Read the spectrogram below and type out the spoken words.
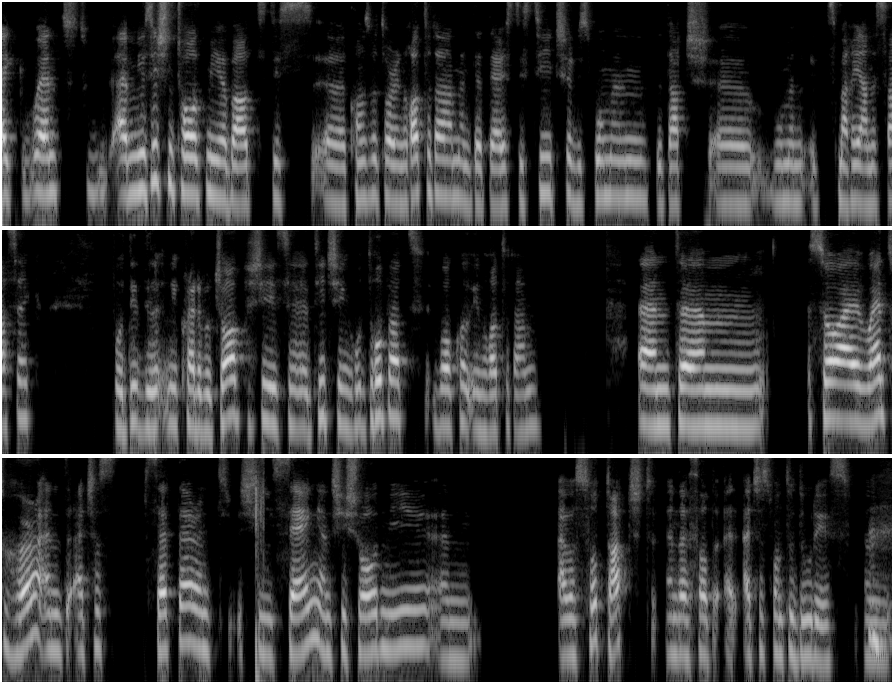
I went to, a musician told me about this uh, conservatory in Rotterdam and that there is this teacher this woman the Dutch uh, woman it's Marianne Svašek who did an incredible job. She's uh, teaching Dhrupad vocal in Rotterdam. And um, so I went to her and I just sat there and she sang and she showed me and I was so touched and I thought I, I just want to do this. And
